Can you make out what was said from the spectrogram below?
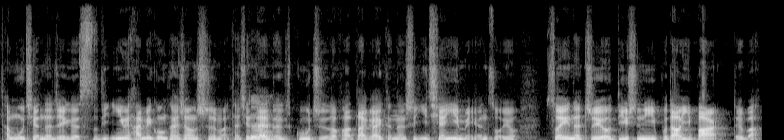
它目前的这个私底，因为还没公开上市嘛，它现在的估值的话，大概可能是一千亿美元左右，所以呢，只有迪士尼不到一半儿，对吧？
